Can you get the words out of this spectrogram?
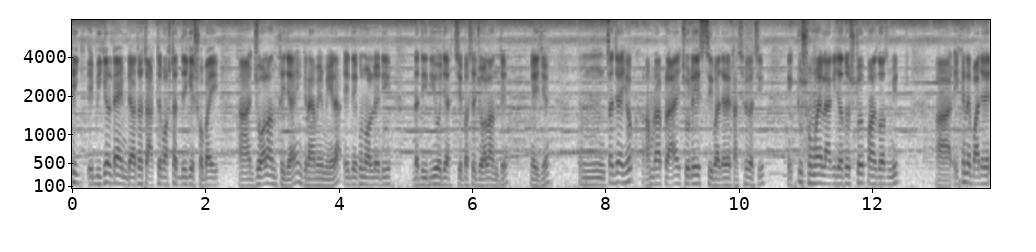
ঠিক এই বিকেল টাইমটা অর্থাৎ চারটে পাঁচটার দিকে সবাই জল আনতে যায় গ্রামের মেয়েরা। এই দেখুন অলরেডি একটা দিদিও যাচ্ছে পাশে জল আনতে, এই যে। তা যাই হোক, আমরা প্রায় চলে এসেছি বাজারের কাছাকাছি। একটু সময় লাগে যথেষ্ট, পাঁচ দশ মিনিট। আর এখানে বাজারে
